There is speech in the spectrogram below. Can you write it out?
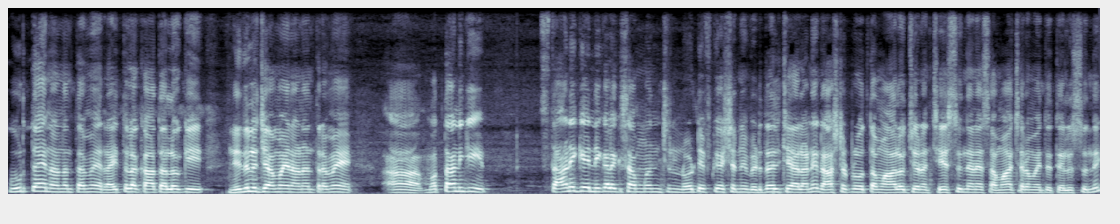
పూర్తయిన అనంతరమే రైతుల ఖాతాలోకి నిధులు జమ అయిన అనంతరమే మొత్తానికి స్థానిక ఎన్నికలకు సంబంధించిన నోటిఫికేషన్ని విడుదల చేయాలని రాష్ట్ర ప్రభుత్వం ఆలోచన చేస్తుందనే సమాచారం అయితే తెలుస్తుంది.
